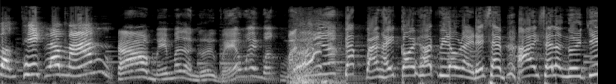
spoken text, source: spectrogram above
vật thiệt là mạnh. Không em mới là người vẽ quái vật mạnh nhất. Các bạn hãy coi hết video này để xem ai sẽ là người chiến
